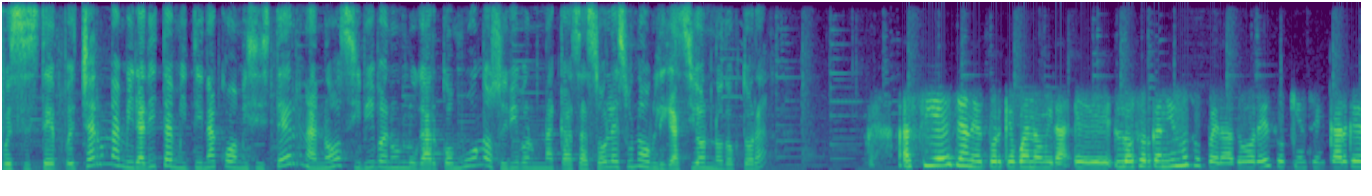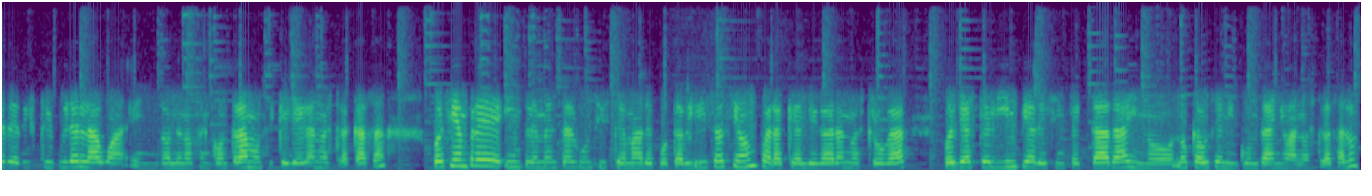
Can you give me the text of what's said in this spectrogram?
pues este, pues, echar una miradita a mi tinaco o a mi cisterna, ¿no? Si vivo en un lugar común o si vivo en una casa sola, es una obligación, ¿no, doctora? Así es, Janet, porque bueno, mira, eh, los organismos operadores o quien se encargue de distribuir el agua en donde nos encontramos y que llega a nuestra casa, pues siempre implementa algún sistema de potabilización para que al llegar a nuestro hogar pues ya esté limpia, desinfectada y no, no cause ningún daño a nuestra salud.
